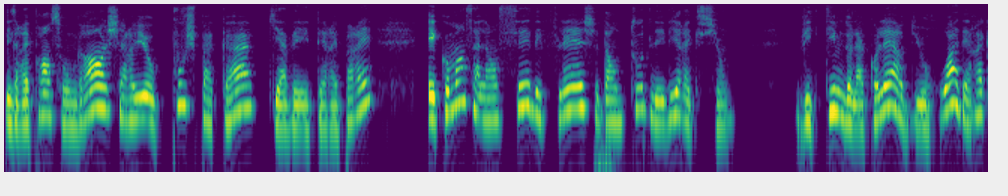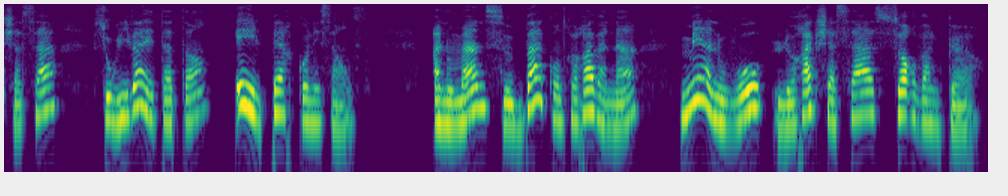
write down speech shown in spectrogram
Il reprend son grand chariot Pushpaka qui avait été réparé et commence à lancer des flèches dans toutes les directions. Victime de la colère du roi des Rakshasas, Sugriva est atteint et il perd connaissance. Hanuman se bat contre Ravana, mais à nouveau le Rakshasa sort vainqueur.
